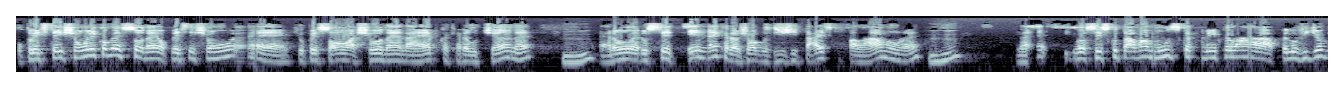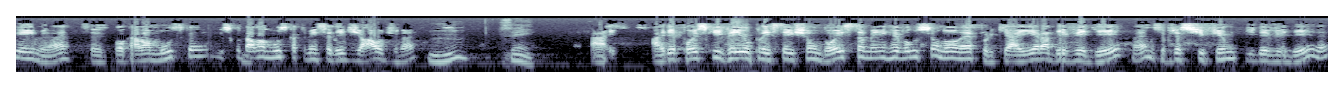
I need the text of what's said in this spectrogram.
O PlayStation 1 ele começou, né? O PlayStation 1 é que o pessoal achou, né, na época que era o Chan, né? Uhum. Era o, era o CD, né? Que eram jogos digitais que falavam, né? Uhum. Né? E você escutava a música também pela, pelo videogame, né? Você colocava a música e escutava a música também, CD de áudio, né? Uhum. Sim. Aí, aí depois que veio o PlayStation 2 também revolucionou, né? Porque aí era DVD, né? Você podia assistir filme de DVD, né?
